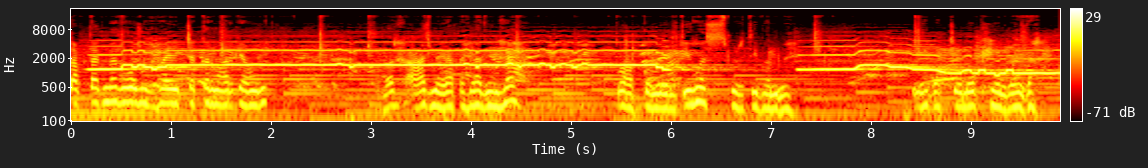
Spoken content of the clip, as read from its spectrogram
तब तक मैं रोज़ वहाँ एक चक्कर मार के आऊँगी। और आज मेरा पहला दिन है तो आपको मिलती हूँ स्मृति वन में। ये बच्चे लोग खेल रहे हैं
